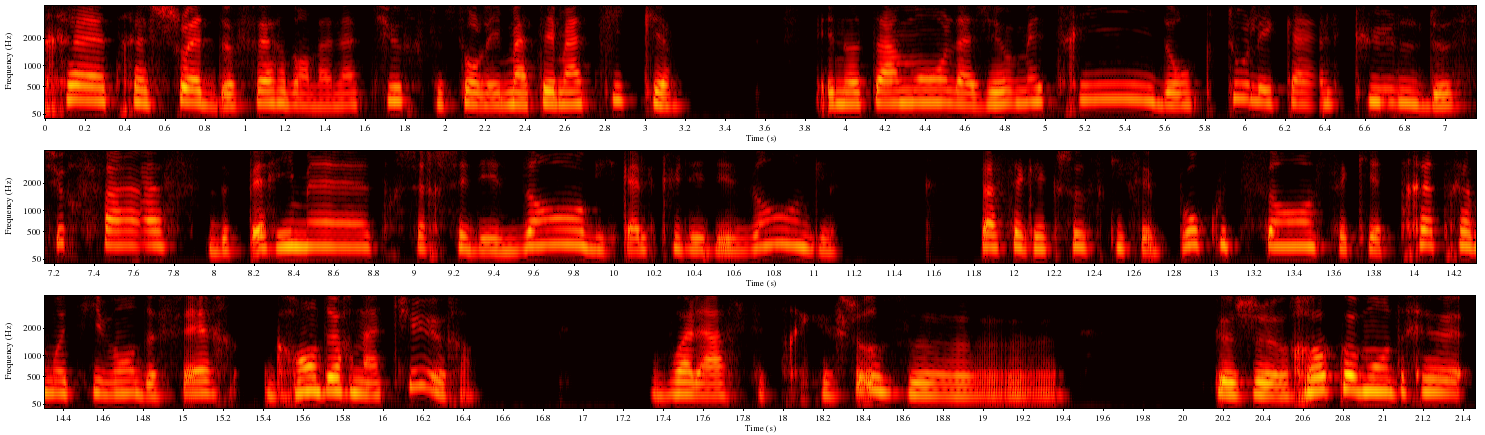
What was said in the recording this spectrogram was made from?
très, très chouette de faire dans la nature, ce sont les mathématiques et notamment la géométrie, donc tous les calculs de surface, de périmètre, chercher des angles, calculer des angles. Ça, c'est quelque chose qui fait beaucoup de sens et qui est très, très motivant de faire grandeur nature. Voilà, ce serait quelque chose euh, que je recommanderais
